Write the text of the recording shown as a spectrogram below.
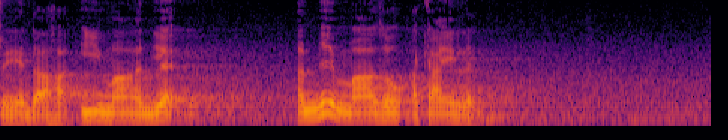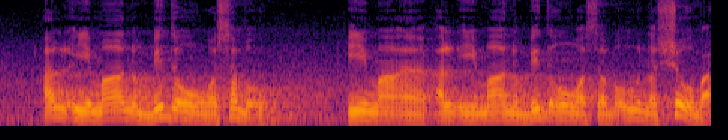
ဆိုရင်ဒါဟာအီမန်ရဲ့အမြင့်မာဆုံးအကိုင်းလဲအလ်အီမန်ဘီဒူဝဆဘူအီမန်အလ်အီမန်ဘီဒူဝဆဘူနရှူဘာ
